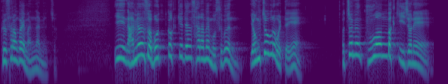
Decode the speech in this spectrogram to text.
그 사람과의 만남이었죠. 이 나면서 못 걷게 된 사람의 모습은 영적으로 볼 때에 어쩌면 구원받기 이전의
